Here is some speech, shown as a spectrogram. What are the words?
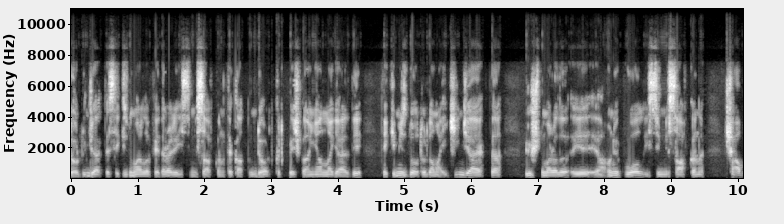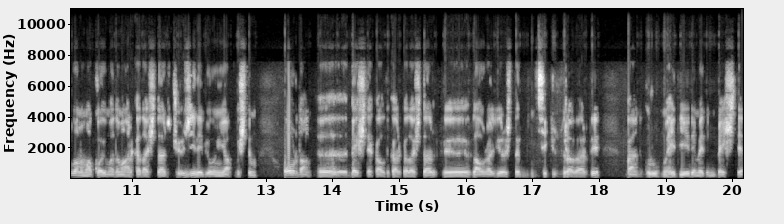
4. ayakta 8 numaralı Federal isimli safkanı tek attım. 4.45 ganyanla geldi. Tekimiz de oturdu ama ikinci ayakta 3 numaralı e, Wall isimli safkanı şablonuma koymadım arkadaşlar. Cüzi'de bir oyun yapmıştım. Oradan 5'te kaldık arkadaşlar. E, Laurel yarışları 1800 lira verdi. Ben grubuma hediye edemedim. 5'te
